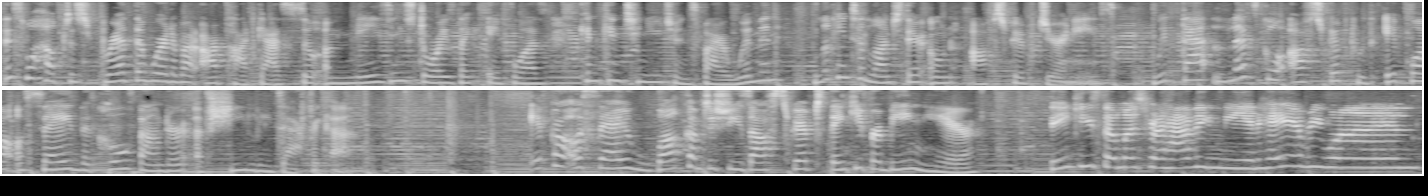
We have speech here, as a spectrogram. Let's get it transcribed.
This will help to spread the word about our podcast so amazing stories like Afua's can continue to inspire women looking to launch their own off script journeys. With that, let's go off script with Afua Osei, the co founder of She Leads Africa. Afua Osei, welcome to She's Off Script. Thank you for being here. Thank you so much for having me. And hey, everyone.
